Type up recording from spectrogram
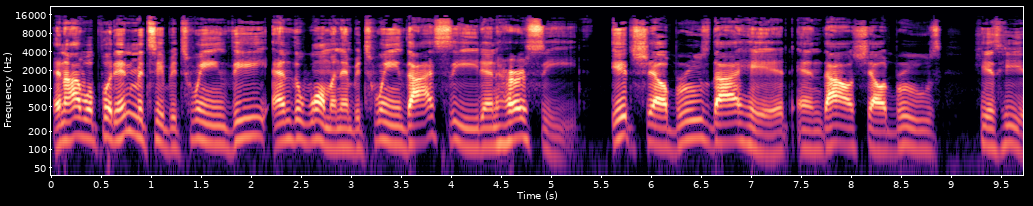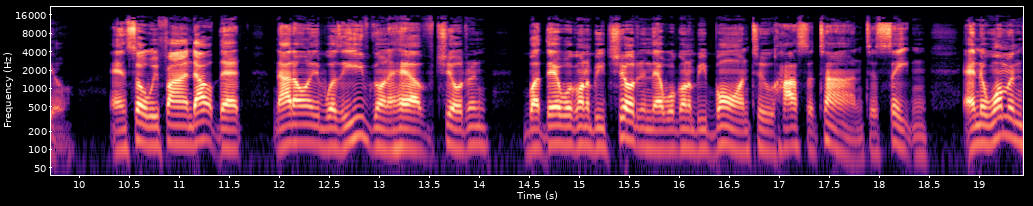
And I will put enmity between thee and the woman, and between thy seed and her seed. It shall bruise thy head, and thou shalt bruise his heel. And so we find out that not only was Eve going to have children, but there were going to be children that were going to be born to Ha-Satan, to Satan. And the woman,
